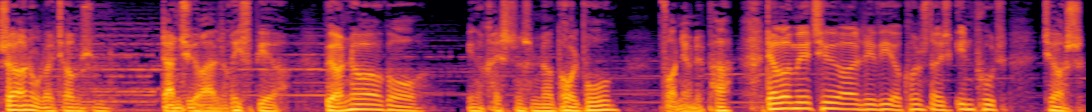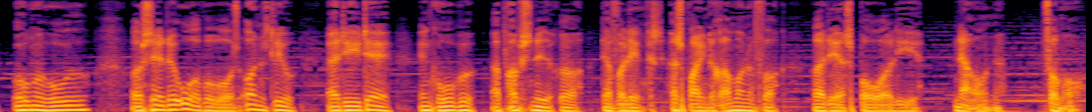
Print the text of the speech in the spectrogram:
Søren Ulrik Thomsen, Dan Tyrell Rifbjerg, Bjørn Nørgaard, Inger Christensen og Paul Borum, for at nævne et par, der var med til at levere kunstnerisk input til os unge hoveder og sætte ord på vores åndsliv, er det i dag en gruppe af popsnedgere, der for længst har sprængt rammerne for, hvad deres borgerlige navne formår.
